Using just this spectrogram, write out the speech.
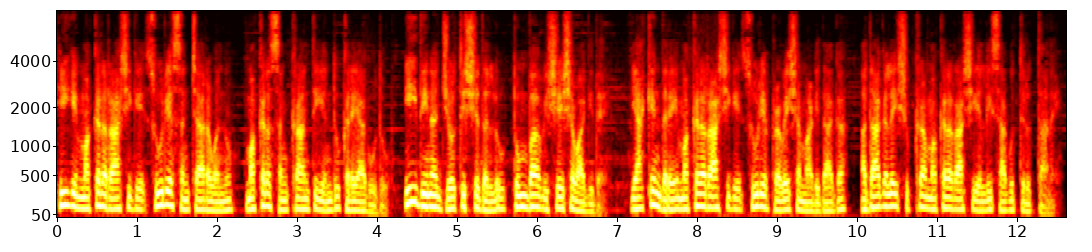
ಹೀಗೆ ಮಕರ ರಾಶಿಗೆ ಸೂರ್ಯ ಸಂಚಾರವನ್ನು ಮಕರ ಸಂಕ್ರಾಂತಿ ಎಂದು ಕರೆಯಾಗುವುದು. ಈ ದಿನ ಜ್ಯೋತಿಷ್ಯದಲ್ಲೂ ತುಂಬಾ ವಿಶೇಷವಾಗಿದೆ. ಯಾಕೆಂದರೆ ಮಕರ ರಾಶಿಗೆ ಸೂರ್ಯ ಪ್ರವೇಶ ಮಾಡಿದಾಗ ಅದಾಗಲೇ ಶುಕ್ರ ಮಕರ ರಾಶಿಯಲ್ಲಿ ಸಾಗುತ್ತಿರುತ್ತಾನೆ.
